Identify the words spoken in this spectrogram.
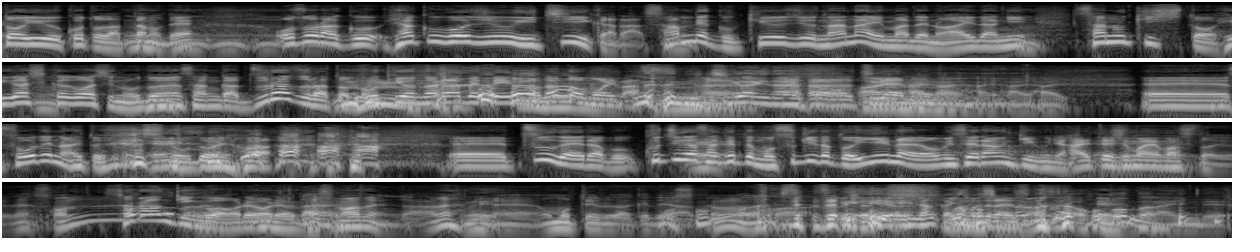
ということだったので、おそらく151位から397位までの間に、讃岐市と東かがわ市のうどん屋さんがずらずらと軒を並べているのだと思います。に違いないと。違いないえーそうでないと東のうどん屋は、えー、2が選ぶ、口が裂けても好きだと言えないお店ランキングに入ってしまいますというね。そんなランキングは我々は出しませんからね。えええー思っているだけであ なんか思ってないですほとんどないんで。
